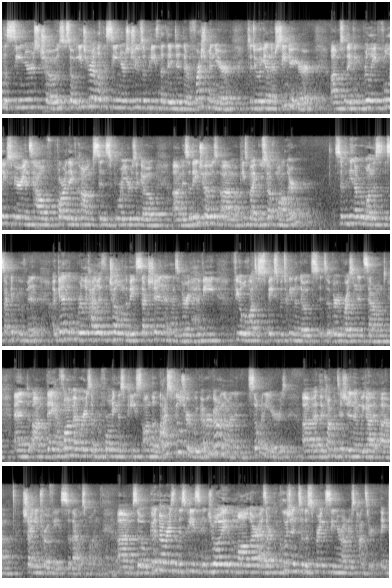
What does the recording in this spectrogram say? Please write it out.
what the seniors chose. So each year I let the seniors choose a piece that they did their freshman year to do again their senior year. Um, so they can really fully experience how far they've come since four years ago. Um, and so they chose um, a piece by Gustav Mahler, Symphony number one, this is the second movement. Again, really highlights the cello in the bass section and has a very heavy feel with lots of space between the notes. It's a very resonant sound. And um, they have fond memories of performing this piece on the last field trip we've ever gone on in so many years um, at the competition, and we got um, shiny trophies, so that was fun. Um, so good memories of this piece. Enjoy Mahler as our conclusion to the Spring Senior Honors Concert. Thank you.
